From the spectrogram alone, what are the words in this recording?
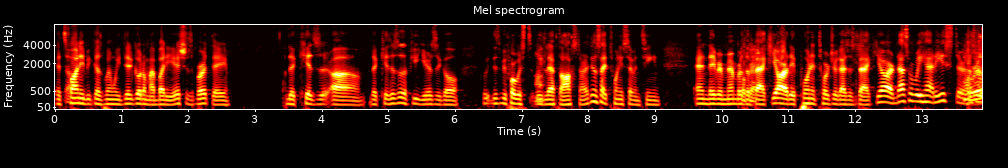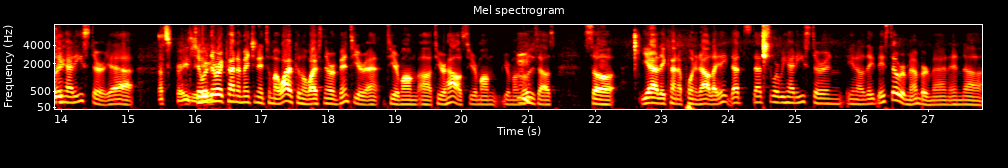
it's Yeah. funny because when we did go to my buddy Ish's birthday the kids uh, the kids this was a few years ago. This is before we, st- we left Oxnard. I think it was like 2017 and they remember the backyard. They pointed towards your guys' backyard. That's where we had Easter. Oh, that's where we had Easter. Yeah. That's crazy. so dude. they were kind of mentioning it to my wife because my wife's never been to your aunt, to your mom uh, to your house to your mom your mom Mm. Rosie's house. So yeah, they kind of pointed out like hey, that's that's where we had Easter, and you know they, they still remembered, man. And uh,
